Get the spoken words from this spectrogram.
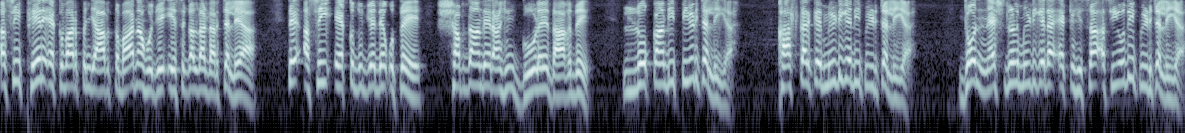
ਅਸੀਂ ਫਿਰ ਇੱਕ ਵਾਰ ਪੰਜਾਬ ਤਬਾਹ ਨਾ ਹੋ ਜੇ ਇਸ ਗੱਲ ਦਾ ਡਰ ਝੱਲਿਆ। ਤੇ ਅਸੀਂ ਇੱਕ ਦੂਜੇ ਦੇ ਉੱਤੇ ਸ਼ਬਦਾਂ ਦੇ ਰਾਹੀਂ ਗੋਲੇ ਦਾਗਦੇ। ਲੋਕਾਂ ਦੀ ਪੀੜ ਝੱਲੀ ਆ। ਖਾਸ ਕਰਕੇ ਮੀਡੀਆ ਦੀ ਪੀੜ ਝੱਲੀ ਆ। ਜੋ ਨੈਸ਼ਨਲ ਮੀਡੀਆ ਦਾ ਇੱਕ ਹਿੱਸਾ, ਅਸੀਂ ਉਹਦੀ ਪੀੜ ਝੱਲੀ ਆ।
